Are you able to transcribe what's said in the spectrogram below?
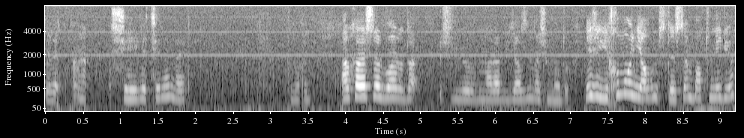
Böyle hemen şeye geçelim de. Dur bakayım. Arkadaşlar bu arada şu yorumlara bir yazın da şu modu. Neyse yıkım oynayalım istersen. Batu ne diyor?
